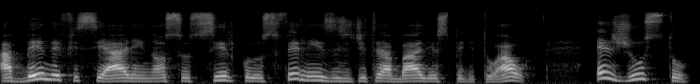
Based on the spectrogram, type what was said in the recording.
a beneficiarem nossos círculos felizes de trabalho espiritual, é justo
